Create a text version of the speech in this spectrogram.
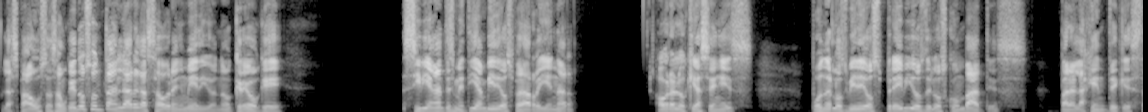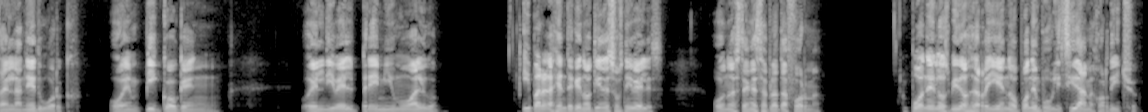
las pausas, aunque no son tan largas ahora en medio, ¿no? Creo que si bien antes metían videos para rellenar, ahora lo que hacen es poner los videos previos de los combates para la gente que está en la network o en Peacock en el nivel premium o algo, y para la gente que no tiene esos niveles, o no está en esa plataforma, ponen los videos de relleno, ponen publicidad, mejor dicho,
